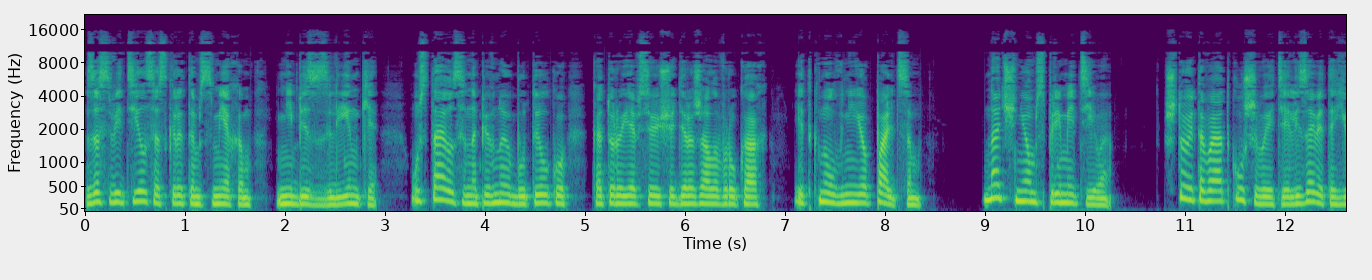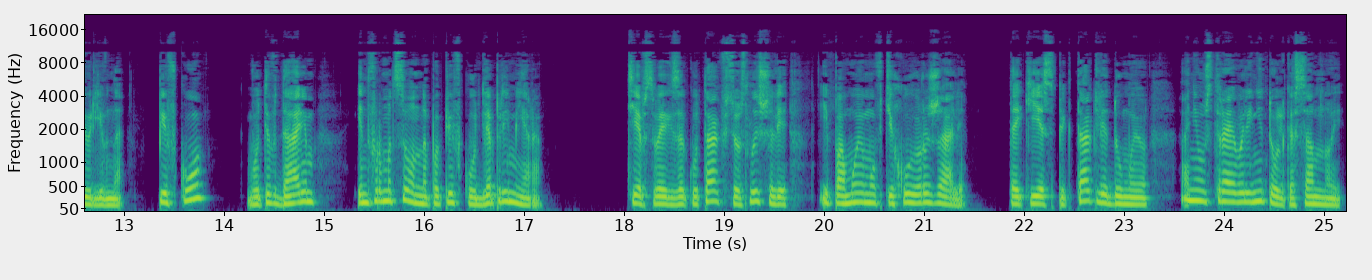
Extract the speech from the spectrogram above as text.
Засветился скрытым смехом, не без злинки, уставился на пивную бутылку, которую я все еще держала в руках, и ткнул в нее пальцем. «Начнем с примитива. Что это вы откушиваете, Елизавета Юрьевна? Пивко? Вот и вдарим информационно по пивку для примера». Те в своих закутах все слышали и, по-моему, втихую ржали. Такие спектакли, думаю, они устраивали не только со мной.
